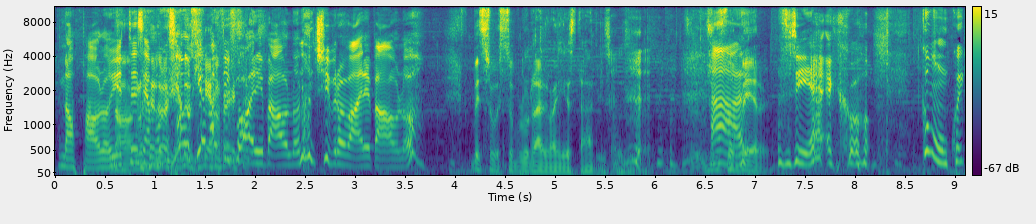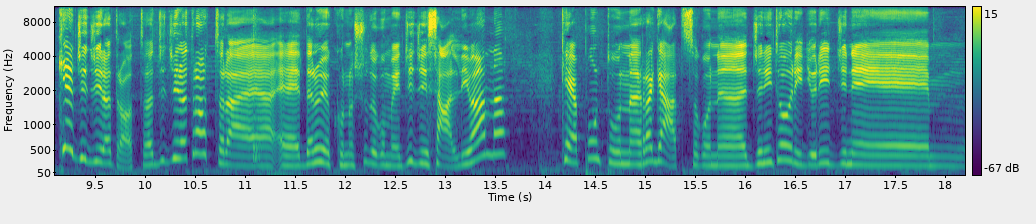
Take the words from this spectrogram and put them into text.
No, Paolo, io No, e te siamo, siamo chiamati fuori, Paolo. Non ci provare, Paolo. Penso questo plurale manifestati, scusi. Giusto Ah, per. Sì, ecco. Comunque, chi è Gigi la Trottola? Gigi la Trottola è, è da noi è conosciuto come Gigi Sullivan, che è appunto un ragazzo con eh, genitori di origine mm,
